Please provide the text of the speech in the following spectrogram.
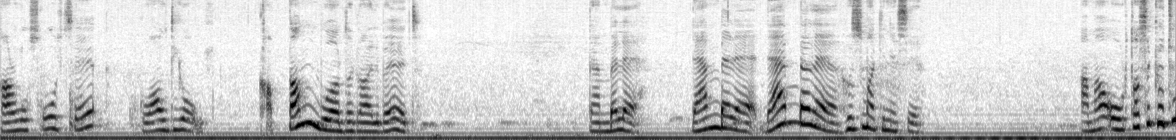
Carlos Holtze Guardiol. Kaptan bu arada galiba evet. Dembele. Dembele. Dembele. Hız makinesi. Ama ortası kötü.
